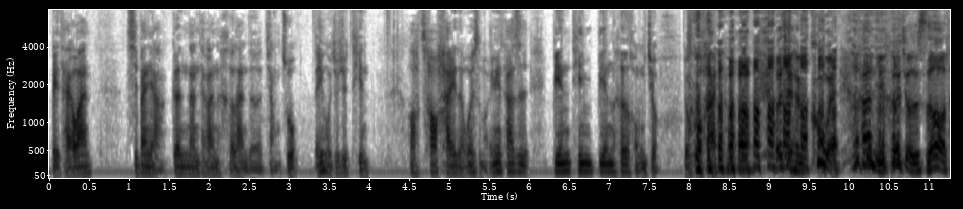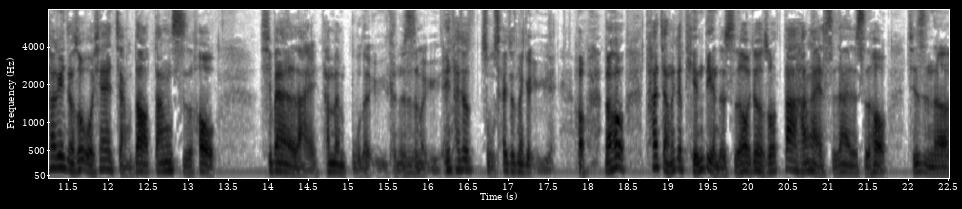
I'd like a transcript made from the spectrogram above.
北台湾、西班牙跟南台湾、荷兰的讲座。哎，我就去听。哦，超嗨的！为什么？因为他是边听边喝红酒，有够嗨，而且很酷哎。他你喝酒的时候，他跟你讲说，我现在讲到当时候西班牙来，他们捕的鱼可能是什么鱼？哎，他就主菜就是那个鱼哎。好，然后他讲那个甜点的时候，就是说大航海时代的时候，其实呢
